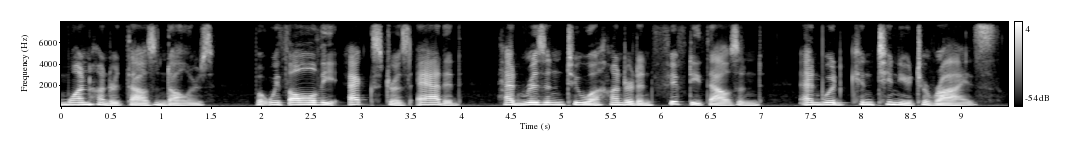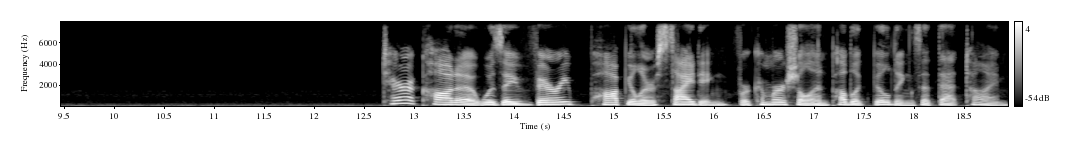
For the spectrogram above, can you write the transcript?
$100,000, but with all the extras added had risen to 150,000 and would continue to rise. Terracotta was a very popular siding for commercial and public buildings at that time.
